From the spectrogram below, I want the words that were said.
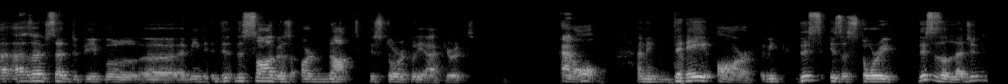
As I've said to people, uh, I mean, the, the sagas are not historically accurate at all. I mean, they are. I mean, this is a story. This is a legend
